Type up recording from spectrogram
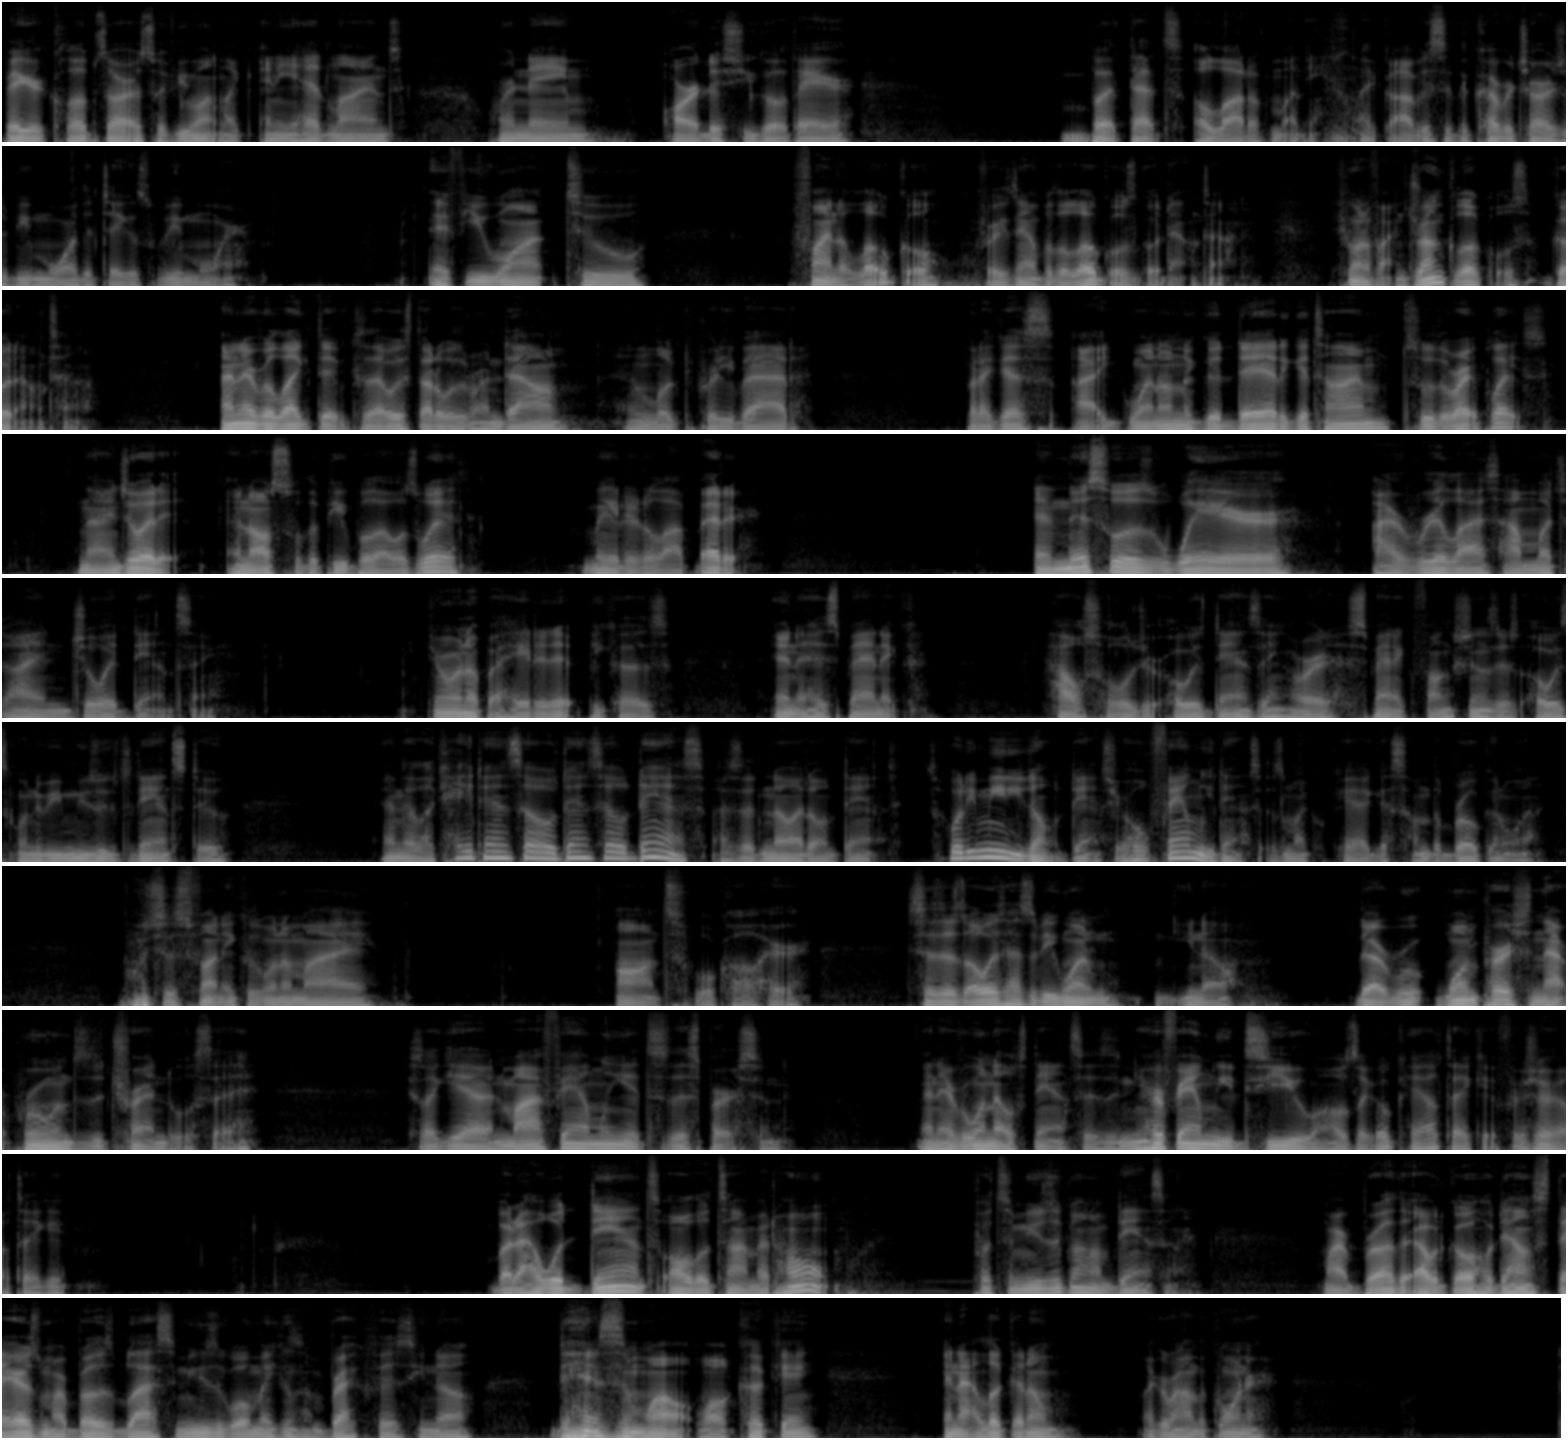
bigger clubs are. So if you want like any headlines or name artist, you go there. But that's a lot of money. Like obviously the cover charge would be more, the tickets would be more. If you want to find a local, for example, the locals go downtown. If you want to find drunk locals, go downtown. I never liked it because I always thought it was run down and looked pretty bad. But I guess I went on a good day at a good time to the right place. And I enjoyed it. And also the people I was with made it a lot better. And this was where I realized how much I enjoyed dancing. Growing up, I hated it because in a Hispanic household, you're always dancing, or at Hispanic functions, there's always going to be music to dance to. And they're like, hey, Denzel, Denzel, dance. I said, no, I don't dance. So what do you mean you don't dance? Your whole family dances. I'm like, okay, I guess I'm the broken one. Which is funny because one of my aunts, we'll call her, says there's always has to be one, you know, that ru- one person that ruins the trend, we'll say. She's like, yeah, in my family, it's this person. And everyone else dances. In your family, it's you. I was like, okay, I'll take it for sure. I'll take it. But I would dance all the time at home. Put some music on, I'm dancing. my brother, I would go downstairs. My brother's blasting music while making some breakfast. You know, dancing while while cooking, and I look at him like around the corner,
